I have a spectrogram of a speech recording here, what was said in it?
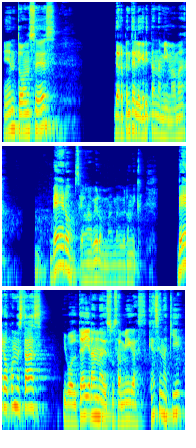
Entonces, de repente le gritan a mi mamá, Vero, se llama Vero, mi mamá Verónica. Vero, ¿cómo estás? Y voltea y era una de sus amigas. ¿Qué hacen aquí?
